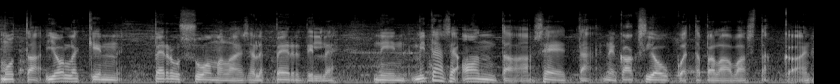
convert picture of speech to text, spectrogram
Mutta jollekin perussuomalaiselle Pertille – niin mitä se antaa se, että ne kaksi joukkuetta pelaa vastakkain?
